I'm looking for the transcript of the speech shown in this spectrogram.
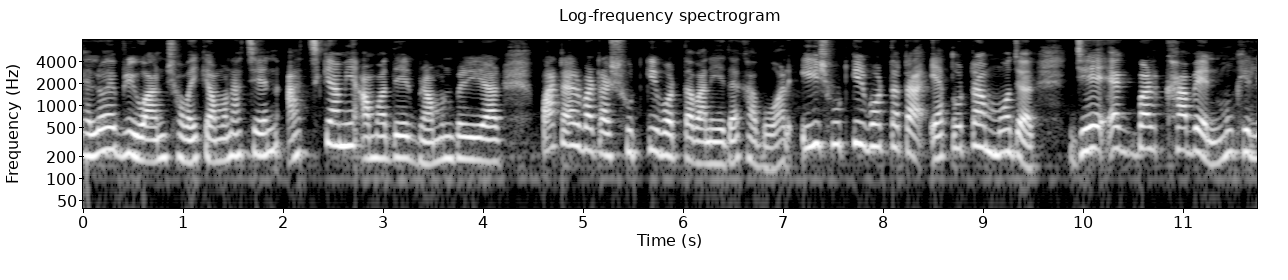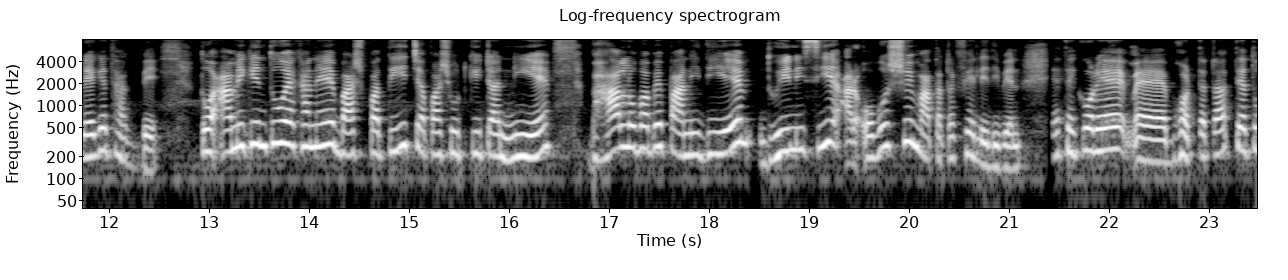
হ্যালো এভরিওয়ান সবাই কেমন আছেন? আজকে আমি আমাদের ব্রাহ্মণবাড়িয়ার পাটার বাটার শুটকি ভর্তা বানিয়ে দেখাবো। আর এই শুটকির ভর্তাটা এতটা মজার যে একবার খাবেন মুখে লেগে থাকবে। তো আমি কিন্তু এখানে বাঁশপাতি, চাপা শুটকিটা নিয়ে ভালোভাবে পানি দিয়ে ধুয়ে নিছি আর অবশ্যই মাথাটা ফেলে দিবেন। এতে করে ভর্তাটা তেতো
